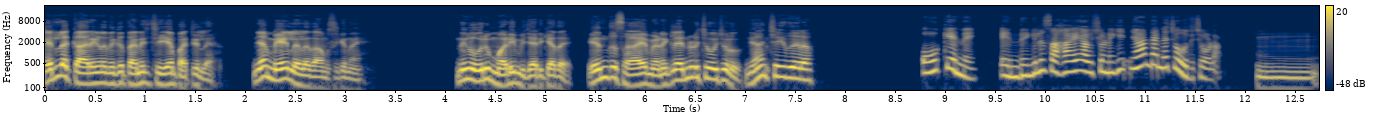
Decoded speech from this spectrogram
എല്ലാ കാര്യങ്ങളും നിങ്ങൾക്ക് തനിച്ച് ചെയ്യാൻ പറ്റില്ല? ഞാൻ മേളിലല്ലേ താമസിക്കുന്നേ? നിങ്ങൾ ഒരു മടിയും വിചാരിക്കാതെ എന്ത് സഹായം വേണമെങ്കിലും എന്നോട് ചോദിച്ചോളൂ. ഞാൻ ചെയ്തു തരാം. ഓക്കെ എന്നേ എന്തെങ്കിലും സഹായം ആവശ്യമുണ്ടെങ്കിൽ ഞാൻ തന്നെ ചോദിച്ചോളാം. ഉം,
